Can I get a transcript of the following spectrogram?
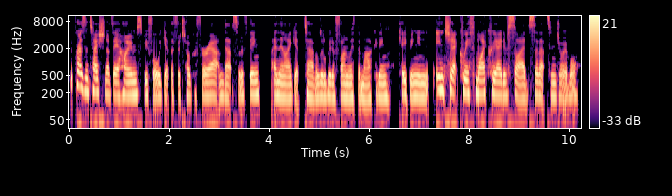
the presentation of their homes before we get the photographer out and that sort of thing. And then I get to have a little bit of fun with the marketing, keeping in in check with my creative side. So that's enjoyable.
